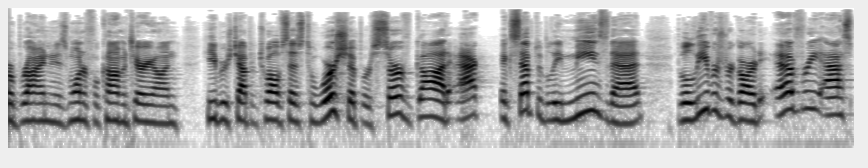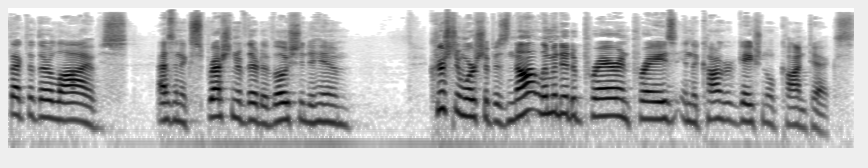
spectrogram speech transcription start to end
O'Brien, in his wonderful commentary on Hebrews chapter 12 says to worship or serve God acceptably means that believers regard every aspect of their lives as an expression of their devotion to Him. Christian worship is not limited to prayer and praise in the congregational context.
